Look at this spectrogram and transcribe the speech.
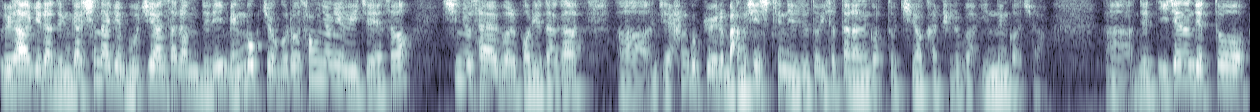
의학이라든가 신학에 무지한 사람들이 맹목적으로 성령에 의지해서 신유 사역을 벌이다가 어, 이제 한국 교회를 망신시키는 일들도 있었다라는 것도 기억할 필요가 있는 거죠. 아, 근데 이제는 이제 또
